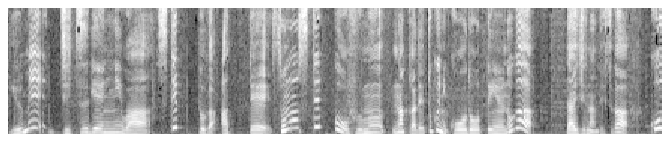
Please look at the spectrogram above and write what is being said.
夢実現にはステップがあってそのステップを踏む中で特に行動っていうのが大事なんですが行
